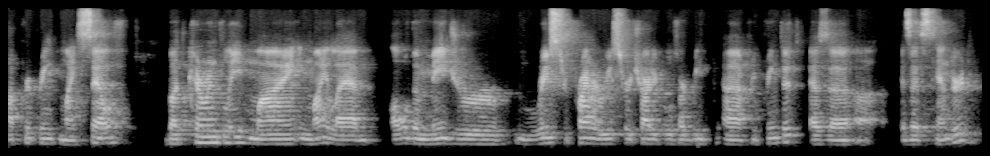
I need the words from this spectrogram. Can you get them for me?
a preprint myself, but currently my in my lab, all the major research, primary research articles are being uh, preprinted as a, uh, as a standard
